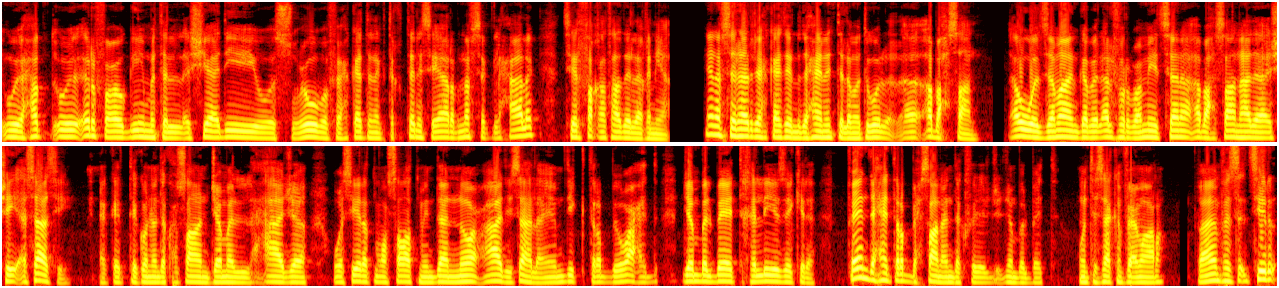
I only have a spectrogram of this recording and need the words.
ويحط ويرفعوا قيمة الأشياء دي والصعوبة في حكاية إنك تقتني سيارة بنفسك لحالك تصير فقط هذه الأغنياء. يعني نفس الهرجة حكاية إنه دحين أنت لما تقول آه، ابى حصان. أول زمان قبل 1400 سنة ابى حصان هذا شيء أساسي. إنك أنت يكون عندك حصان جمل حاجة وسيلة مواصلات من ذا النوع. عادي سهلة. يمديك تربي واحد جنب البيت تخليه زي كذا. فين دحين تربي حصان عندك في جنب البيت وأنت ساكن في عمارة؟ فاهم؟ فتصير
